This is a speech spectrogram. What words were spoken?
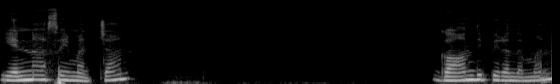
என்னாசை மச்சான் காந்தி பிறந்த மண்.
